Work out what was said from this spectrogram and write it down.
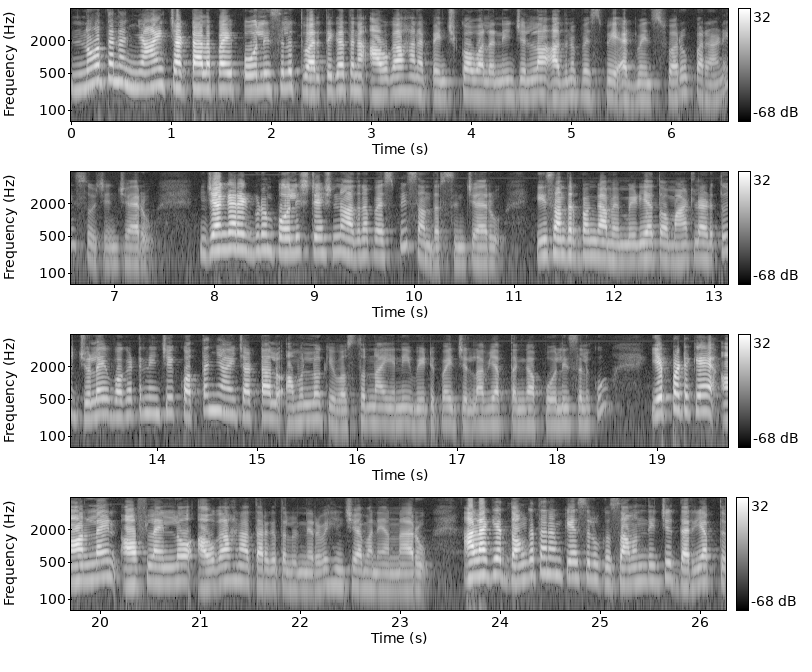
నూతన న్యాయ చట్టాలపై పోలీసులు త్వరితగతిన అవగాహన పెంచుకోవాలని జిల్లా అదనపు ఎస్పీ అడ్మిన్ స్వరూపరాణి సూచించారు. జంగారెడ్గూడెం పోలీస్ స్టేషన్ను అదనపు ఎస్పీ సందర్శించారు. ఈ సందర్భంగా ఆమె మీడియాతో మాట్లాడుతూ జూలై ఒకటి నుంచి కొత్త న్యాయ చట్టాలు అమల్లోకి వస్తున్నాయని వీటిపై జిల్లా వ్యాప్తంగా పోలీసులకు ఇప్పటికే ఆన్లైన్ ఆఫ్లైన్లో అవగాహన తరగతులు నిర్వహించామని అన్నారు. అలాగే దొంగతనం కేసులకు సంబంధించి దర్యాప్తు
